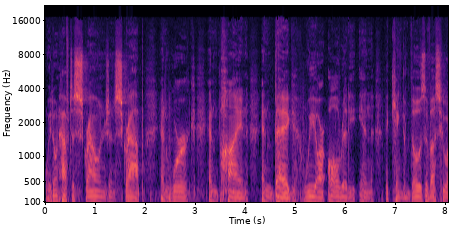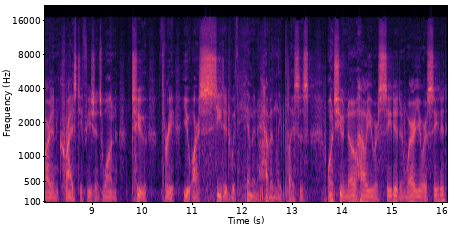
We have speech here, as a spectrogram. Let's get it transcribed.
We don't have to scrounge and scrap and work and pine and beg. We are already in the kingdom. Those of us who are in Christ, Ephesians 1, 2, 3, you are seated with Him in heavenly places. Once you know how you are seated and where you are seated,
